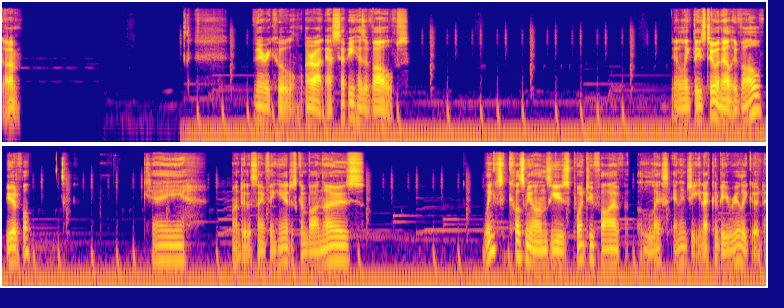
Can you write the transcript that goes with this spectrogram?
Got him. Very cool. Alright, our Seppi has evolved. Gonna link these two and they'll evolve. Beautiful. Okay. Might do the same thing here, just combine those. Linked Cosmions use 0.25 less energy. That could be really good.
